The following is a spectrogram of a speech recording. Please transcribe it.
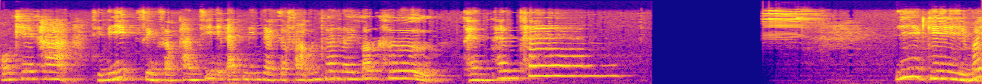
โอเคค่ะ ทีนี้สิ่งสำคัญที่แอดมินอยากจะฝากเพื่อนๆเลยก็คือแทนแทนแทน ยี่กีไม่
